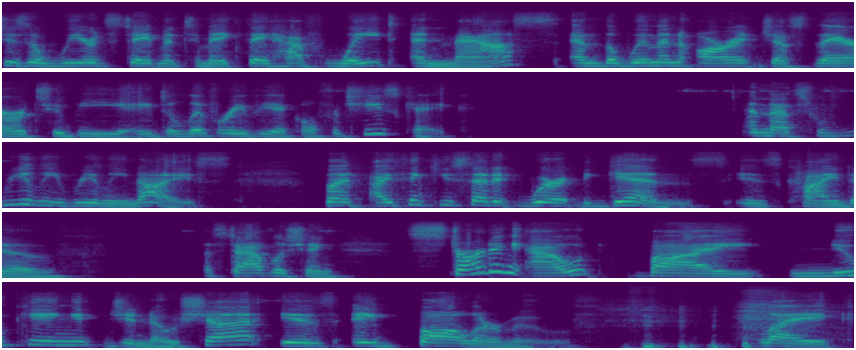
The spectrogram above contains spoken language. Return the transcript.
which is a weird statement to make. They have weight and mass and the women aren't just there to be a delivery vehicle for cheesecake. And that's really really nice. But i think you said it where it begins is kind of establishing. Starting out by nuking genosha is a baller move. Like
